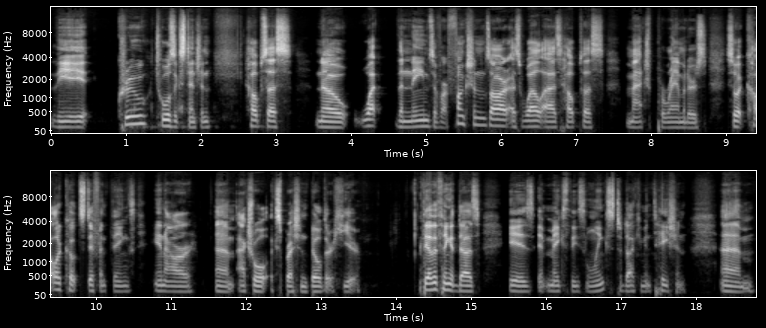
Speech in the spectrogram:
the QREW Tools extension helps us know what the names of our functions are, as well as helps us match parameters. So it color codes different things in our um, actual expression builder here. The other thing it does is it makes these links to documentation. Um,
